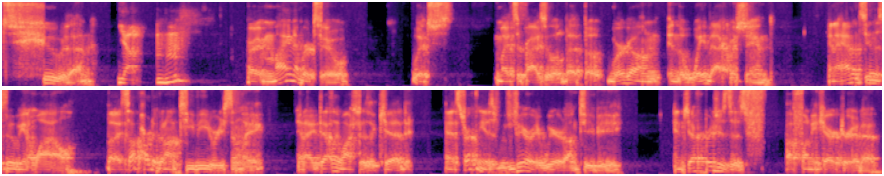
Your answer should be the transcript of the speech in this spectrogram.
two then. Yeah. Mm-hmm. All right, my number two, which might surprise you a little bit, but we're going in the Wayback Machine. And I haven't seen this movie in a while, but I saw part of it on TV recently, and I definitely watched it as a kid. And it struck me as very weird on TV. And Jeff Bridges is a funny character in it,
